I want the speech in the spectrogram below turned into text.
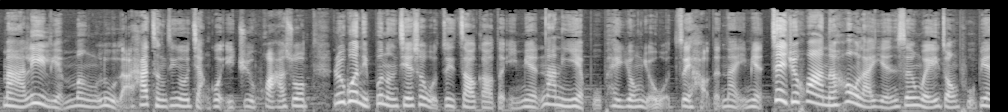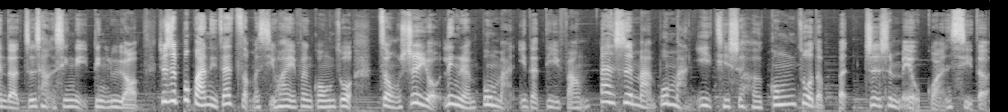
玛丽莲梦露啦。她曾经有讲过一句话，她说：“如果你不能接受我最糟糕的一面，那你也不配拥有我最好的那一面。”这句话呢，后来延伸为一种普遍的职场心理定律哦，就是不管你再怎么喜欢一份工作，总是有令人不满意的地方。但是满不满意其实和工作的本质是没有关系的。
